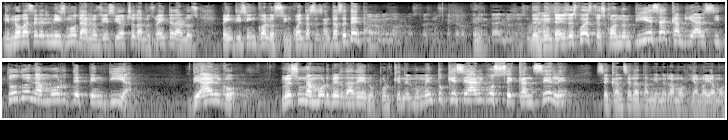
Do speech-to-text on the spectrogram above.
Y no va a ser el mismo de a los 18, de a los 20, de a los 25, a los 50, 60, 70. No lo mismo los tres mosqueteros que 20 años después. De 20 años después. Entonces, cuando empieza a cambiar, si todo el amor dependía de algo, no es un amor verdadero, porque en el momento que ese algo se cancele, se cancela también el amor, ya no hay amor.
